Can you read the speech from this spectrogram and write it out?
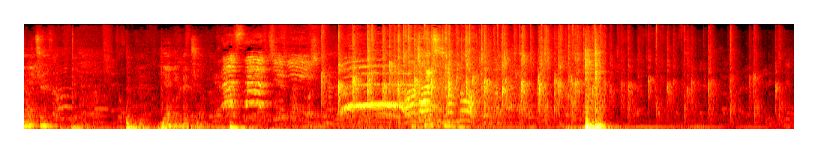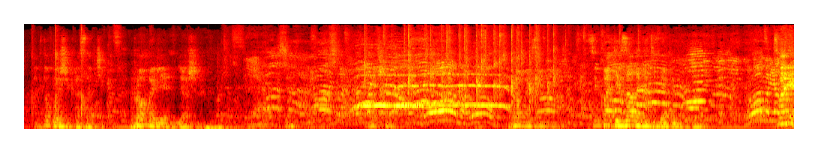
Извините, я не хотел. Красавчики! Много! А кто больше красавчик? Рома или Леша? Рома, Рома! Рома, извини. Симпатии зала не тебе принадлежат. Рома, я Смотри,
